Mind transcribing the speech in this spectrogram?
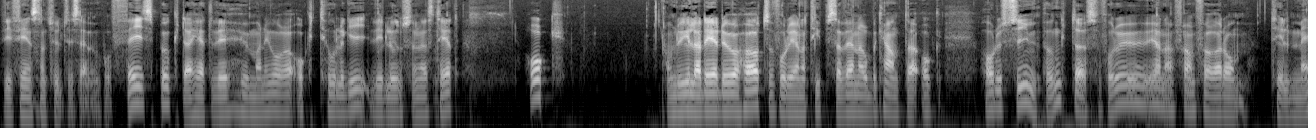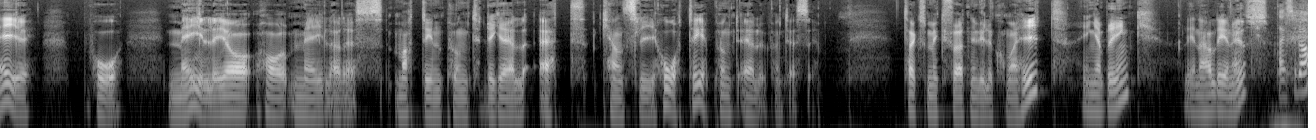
Vi finns naturligtvis även på Facebook. Där heter vi Humaniora och teologi vid Lunds universitet. Och om du gillar det du har hört så får du gärna tipsa vänner och bekanta och har du synpunkter så får du gärna framföra dem till mig på mail. Jag har mailadress martin.degrell.kansliht.lu.se Tack så mycket för att ni ville komma hit. Inga Brink, Lena Haldenius. Tack, Tack så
